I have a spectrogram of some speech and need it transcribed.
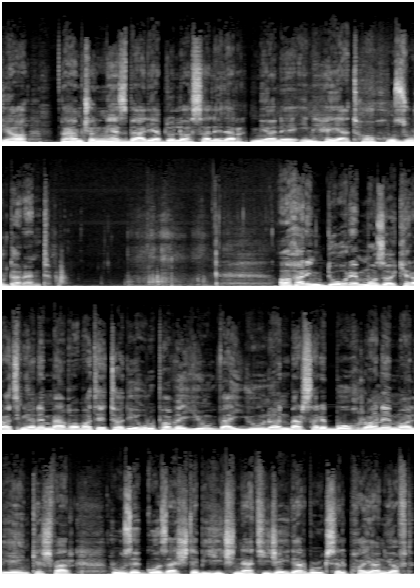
ها و همچنین حزب علی عبدالله صالح در میان این هیئت‌ها حضور دارند. آخرین دور مذاکرات میان مقامات اتحادیه اروپا و, یونان بر سر بحران مالی این کشور روز گذشته به هیچ نتیجه‌ای در بروکسل پایان یافت.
